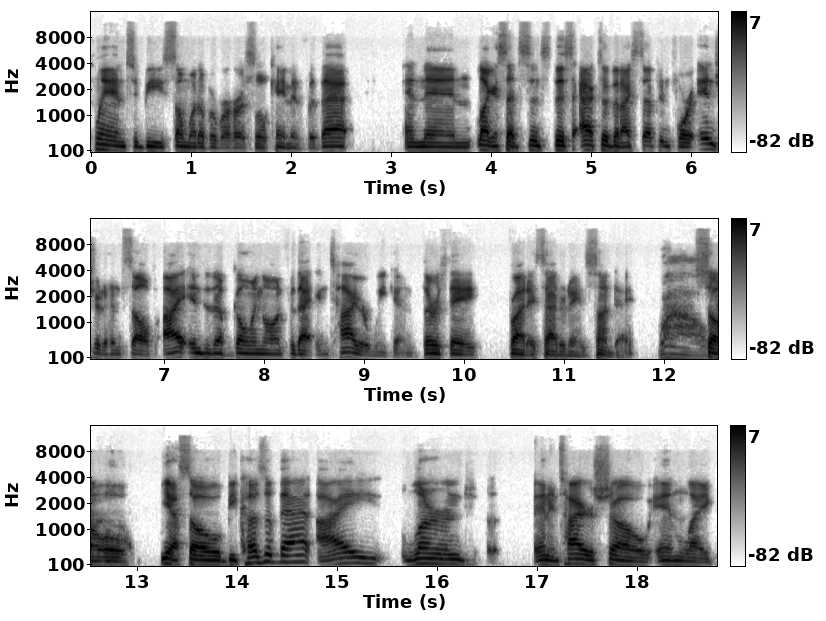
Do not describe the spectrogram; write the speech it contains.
planned to be somewhat of a rehearsal, came in for that. And then, like I said, since this actor that I stepped in for injured himself, I ended up going on for that entire weekend Thursday, Friday, Saturday, and Sunday. Wow. So, yeah, so because of that, I learned an entire show in like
